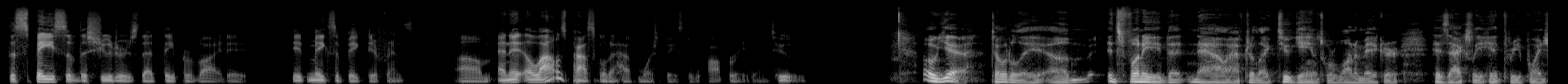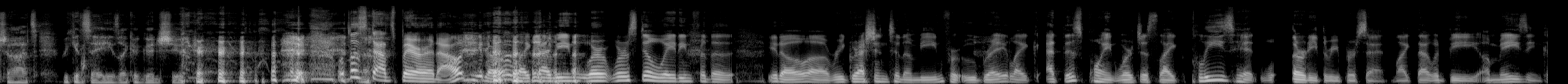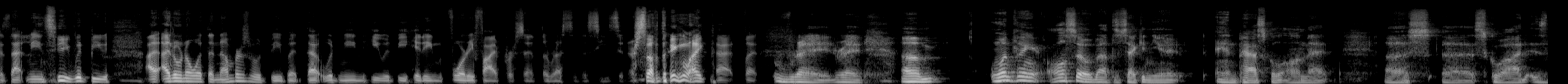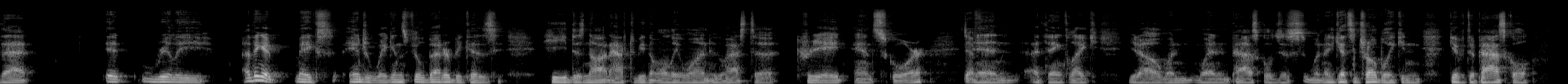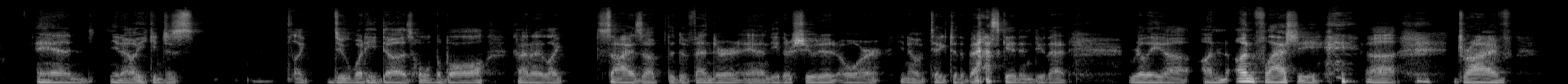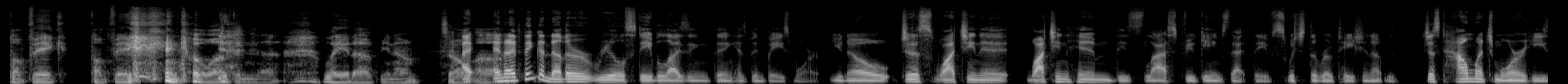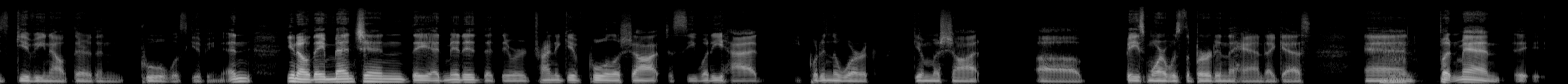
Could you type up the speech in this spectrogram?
the space of the shooters that they provide it it makes a big difference, um, and it allows Paschall to have more space to operate in too. Oh yeah, totally. Um, it's funny that now after like two games where Wanamaker has actually hit three point shots, we can say he's like a good shooter. well, the stats bear it out, you know. Like, I mean, we're we're still waiting for the, you know, uh, regression to the mean for Oubre. Like at this point, we're just like, please hit thirty three percent. Like that would be amazing because that means he would be. I, I don't know what the numbers would be, but that would mean he would be hitting forty five percent the rest of the season or something like that. But right, right. Um, one thing also about the second unit and Paschall on that uh, uh, squad is that it really, I think it makes Andrew Wiggins feel better because he does not have to be the only one who has to create and score. definitely, And I think like, you know, when when Paschall just when he gets in trouble, he can give it to Paschall and, you know, he can just like do what he does, hold the ball, kind of like size up the defender and either shoot it or, you know, take to the basket and do that really uh un unflashy uh drive, pump fake, pump fake and go up and uh, lay it up, you know. So I, uh, and I think another real stabilizing thing has been Bazemore. You know, just watching it, watching him these last few games that they've switched the rotation up, just how much more he's giving out there than Poole was giving. And you know, they mentioned they admitted that they were trying to give Poole a shot to see what he had. He put in the work, give him a shot. Uh, Bazemore was the bird in the hand, I guess. And mm-hmm. but man, it,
